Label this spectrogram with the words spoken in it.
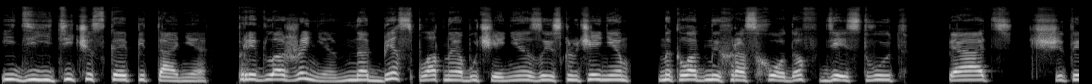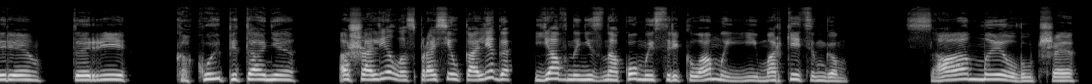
и диетическое питание – Предложение на бесплатное обучение за исключением накладных расходов действуют пять, четыре, три. Какое питание? Ошалело спросил коллега, явно незнакомый с рекламой и маркетингом. Самое лучшее,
